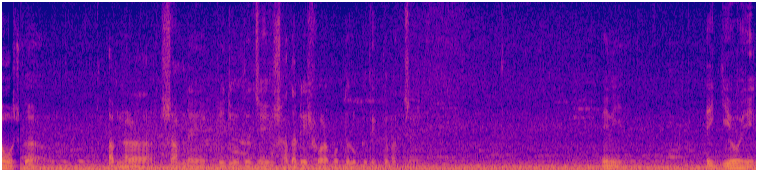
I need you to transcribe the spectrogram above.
নমস্কার। আপনারা সামনে ভিডিওতে যে সাদা ড্রেস পরা ভদ্রলোককে দেখতে পাচ্ছেন, ইনি এই গৃহহীন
